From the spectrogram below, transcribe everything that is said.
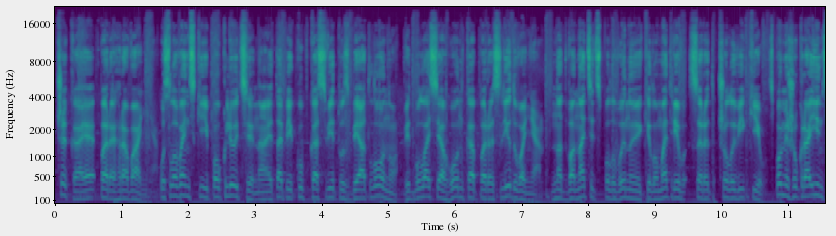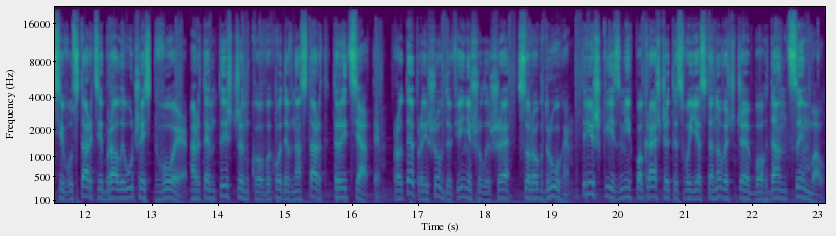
чекає перегравання. У словенській поклюці на етапі Кубка світу з біатлону відбулася гонка переслідування на 12,5 кілометрів серед чоловіків. З поміж українців у старті брали участь двоє. Артем Тищенко виходив на старт 30-тим, проте прийшов до фінішу лише 42-м. Трішки зміг покращити своє становище Богдан Цимбал.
